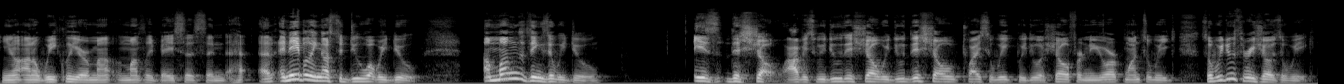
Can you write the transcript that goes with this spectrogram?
you know on a weekly or mo- monthly basis and ha- enabling us to do what we do. Among the things that we do is this show. Obviously, we do this show. We do this show twice a week. We do a show for New York once a week. So we do three shows a week.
